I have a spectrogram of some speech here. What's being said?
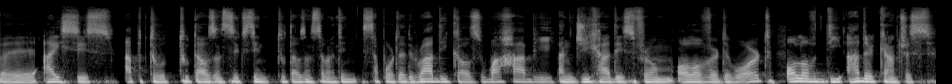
uh, ISIS up to 2016, 2017 supported radicals, Wahhabi and jihadists from all over the world. All of the other countries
